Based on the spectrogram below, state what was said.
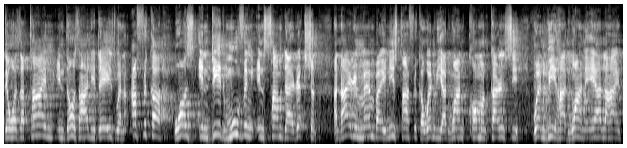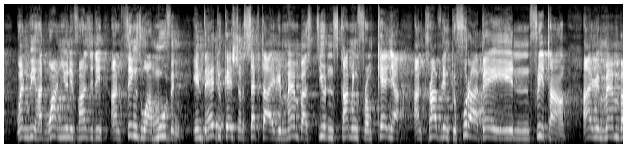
There was a time in those early days when Africa was indeed moving in some direction. And I remember in East Africa when we had one common currency, when we had one airline, when we had one university and things were moving. In the education sector, I remember students coming from Kenya and traveling to Fourah Bay in Freetown. I remember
